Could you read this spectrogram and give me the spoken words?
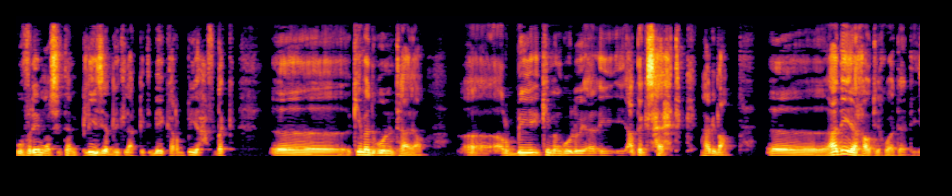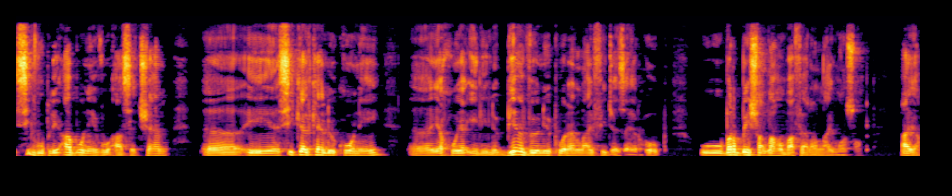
و vraiment c'est un plaisir اللي تلاقيت بك ربي يحفظك كيما تقول نتايا ربي كيما نقولوا يعطيك صحيحتك هكذا هذه هي خاوتي خواتاتي s'il vous plaît abonnez-vous à cette chaîne et si quelqu'un le connaît يا خويا il est le bienvenu pour un live في جزائر هوب وبربي ان شاء الله on va faire un live ensemble هيا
